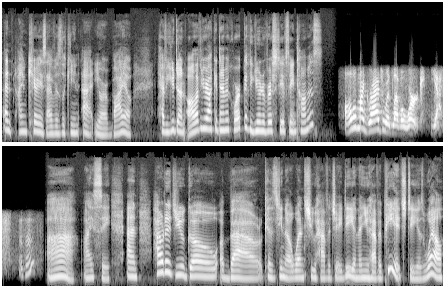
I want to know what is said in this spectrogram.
And I'm curious, I was looking at your bio. Have you done all of your academic work at the University of St. Thomas? All of my graduate level work, yes. Mm-hmm. Ah, I see. And how did you go about, because, you know, once you have a JD and then you have a PhD as well,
